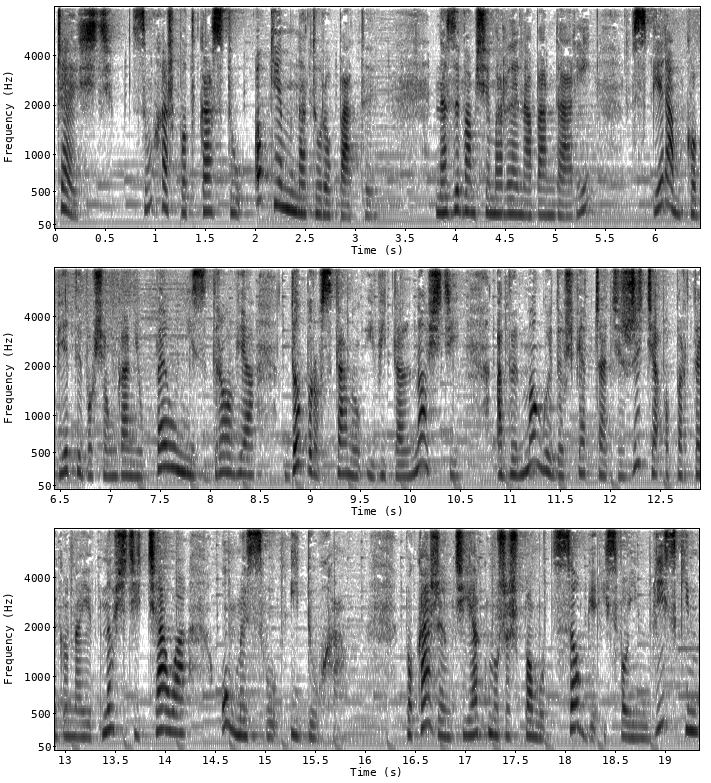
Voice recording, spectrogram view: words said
Cześć, słuchasz podcastu Okiem Naturopaty. Nazywam się Marlena Bandari, Wspieram kobiety w osiąganiu pełni zdrowia, dobrostanu i witalności, aby mogły doświadczać życia opartego na jedności ciała, umysłu i ducha. Pokażę Ci, jak możesz pomóc sobie i swoim bliskim,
